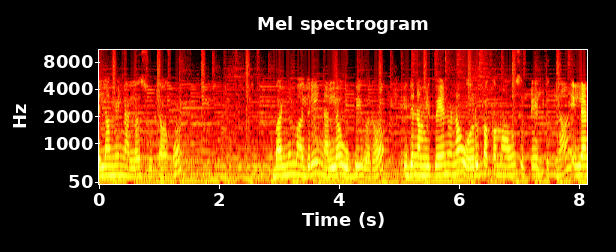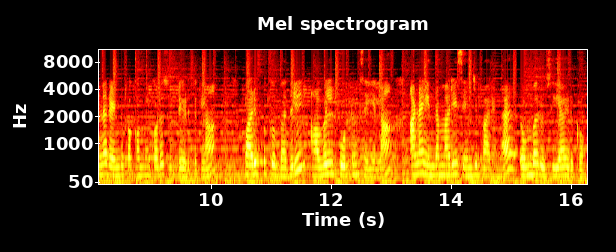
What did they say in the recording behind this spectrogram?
எல்லாமே நல்லா சூட் ஆகும். பன்னு மாதிரி நல்லா உப்பி வரும். இது நம்மளுக்கு வேணும்னா ஒரு பக்கமாகவும் சுட்டு எடுத்துக்கலாம். இல்லைன்னா ரெண்டு பக்கமும் கூட சுட்டு எடுத்துக்கலாம். பருப்புக்கு பதில் அவல் போட்டும் செய்யலாம். ஆனால் இந்த மாதிரி செஞ்சு பாருங்கள் ரொம்ப ருசியாக இருக்கும்.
